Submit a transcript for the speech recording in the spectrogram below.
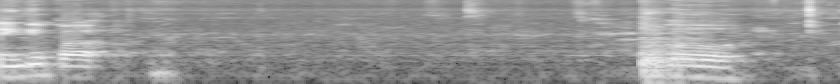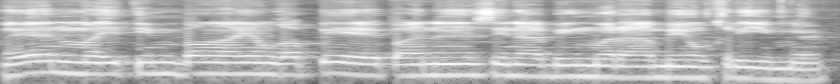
Thank you po. Oh. Ayan, maitim pa nga yung kape eh. Paano na sinabing marami yung creamer?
